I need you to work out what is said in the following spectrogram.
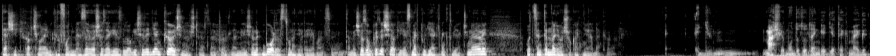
tessék kapcsolni a mikrofont, mert zajos az egész dolog, és ez egy ilyen kölcsönös történet ott lenni, és ennek borzasztó nagy ereje van szerintem. És azon közösség, akik ezt meg tudják, meg tudják csinálni, ott szerintem nagyon sokat nyernek vele egy másfél mondatot engedjetek meg.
